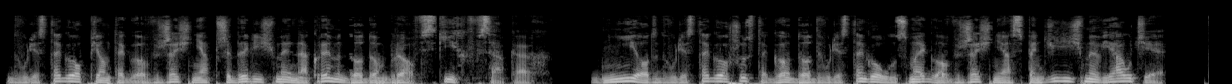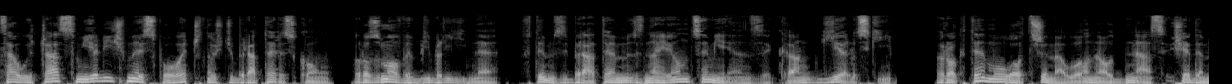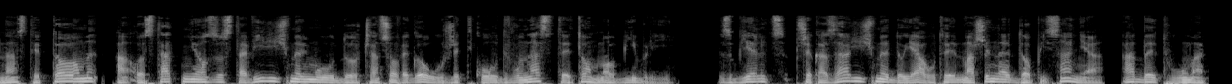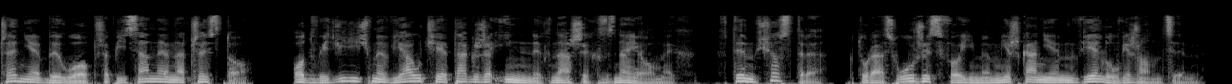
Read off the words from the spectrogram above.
25 września przybyliśmy na Krym do Dąbrowskich w Sakach. Dni od 26 do 28 września spędziliśmy w Jałcie. Cały czas mieliśmy społeczność braterską, rozmowy biblijne, w tym z bratem znającym język angielski. Rok temu otrzymał on od nas siedemnasty tom, a ostatnio zostawiliśmy mu do czasowego użytku dwunasty tom o Biblii. Z Bielc przekazaliśmy do Jałty maszynę do pisania, aby tłumaczenie było przepisane na czysto. Odwiedziliśmy w Jałcie także innych naszych znajomych, w tym siostrę, która służy swoim mieszkaniem wielu wierzącym.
